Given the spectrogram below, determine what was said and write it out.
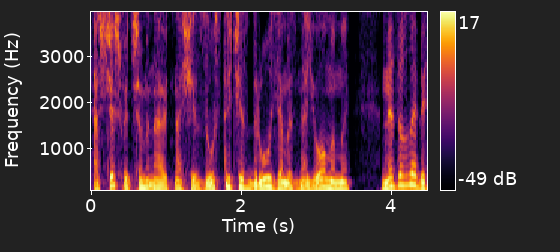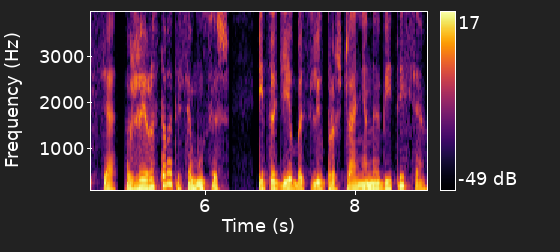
а ще швидше минають наші зустрічі з друзями, знайомими. Не загледишся, вже й розставатися мусиш. І тоді без слів прощання не обійтися.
